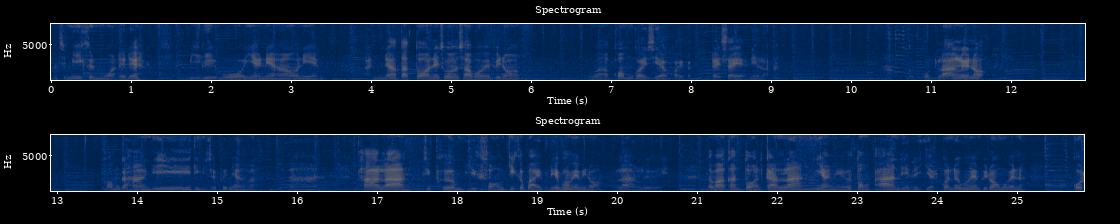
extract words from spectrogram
มันจะมีขึ้นหมวดเลยเด้วิดีโออย่างเนี้ยเอาเนี่ย อันแนวตัดต่อในโทรศัพท์พ่อแม่พี่น้อง ว่าคอมข่อยเสียข่อยก็ได้ใส่อันนี้ละก็กดล้างเลยเนาะคอมกับห่างดีดีจะเป็นอย่างอะอ่าถ้าล่างที่เพิ่มอีก2กิกะไบต์วันนี้พ่อแม่พี่น้องล่างเลย แต่ว่าขั้นตอนการล่างอย่างนี้ก็ต้องอ่านให้ละเอียดก่อนเด้อพ่อแม่พี่น้องบ่แม่นนะกด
